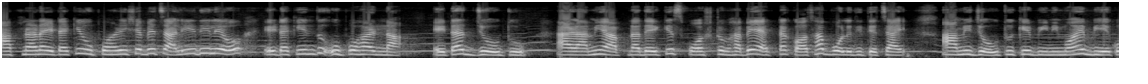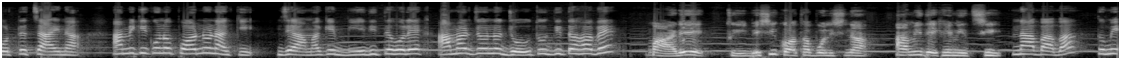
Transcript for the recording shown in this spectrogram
আপনারা এটাকে উপহার হিসেবে চালিয়ে দিলেও এটা কিন্তু উপহার না এটা যৌতুক। আর আমি আপনাদেরকে স্পষ্টভাবে একটা কথা বলে দিতে চাই। আমি যৌতুকের বিনিময়ে বিয়ে করতে চাই না আমি কি কোনো পণ্য নাকি যে আমাকে বিয়ে দিতে হলে আমার জন্য যৌতুক দিতে হবে? মারে তুই বেশি কথা বলিস না। আমি দেখে নিচ্ছি। না বাবা তুমি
